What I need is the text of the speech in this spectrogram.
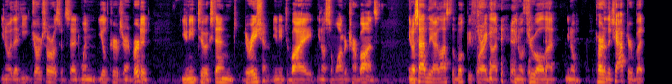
you know that he George Soros had said when yield curves are inverted, you need to extend duration. You need to buy you know some longer term bonds. You know, sadly, I lost the book before I got you know through all that you know part of the chapter. But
